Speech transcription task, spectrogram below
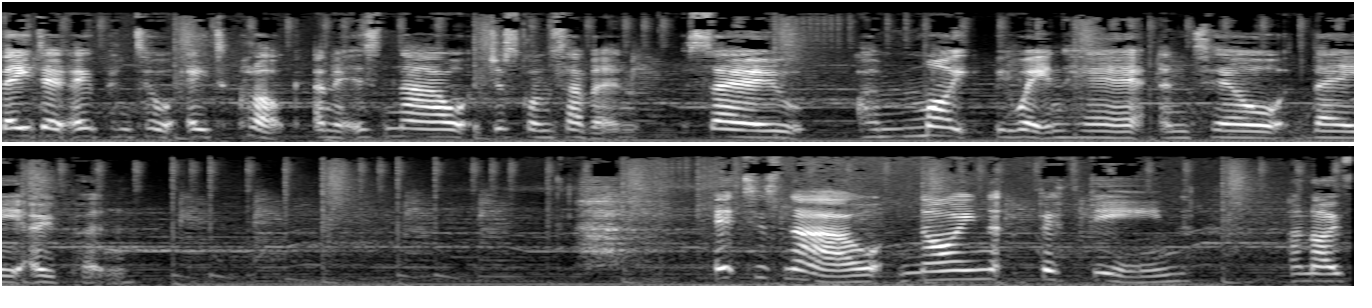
they don't open till eight o'clock and it is now just gone seven. So I might be waiting here until they open. It is now 9.15 and I've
